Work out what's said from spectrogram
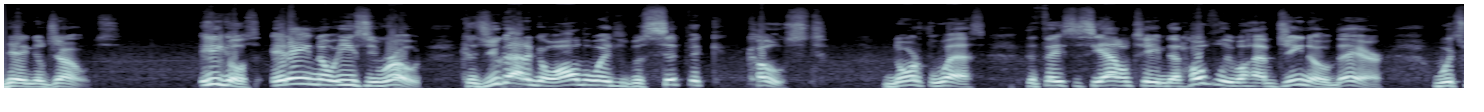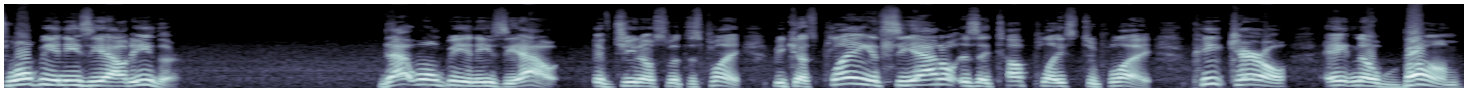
Daniel Jones. Eagles, it ain't no easy road because you got to go all the way to the Pacific Coast, Northwest, to face the Seattle team that hopefully will have Geno there, which won't be an easy out either. That won't be an easy out if Geno Smith is playing because playing in Seattle is a tough place to play. Pete Carroll ain't no bum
